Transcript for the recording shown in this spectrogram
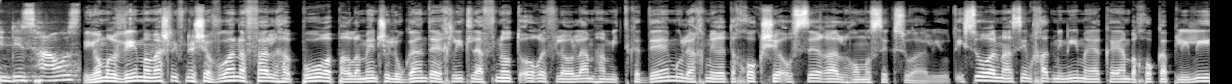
in this house. ביום רביעי, ממש לפני שבוע, נפל הפור. הפרלמנט של אוגנדה החליט להפנות עורף לעולם המתקדם ולהחמיר את החוק שאוסר על הומוסקסואליות. איסור על מעשים חד-מיניים היה קיים בחוק הפלילי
